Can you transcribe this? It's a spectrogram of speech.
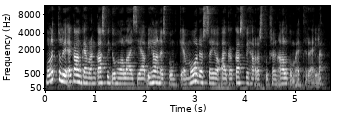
Mulle tuli ekan kerran kasvituholaisia vihannespunkkien muodossa jo aika kasviharrastuksen alkumetreillä –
